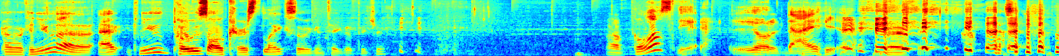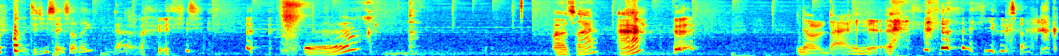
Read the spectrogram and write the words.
Grandma, can you uh act, can you pose all cursed like so we can take the picture? of course, dear. You'll die here. Perfect. Did you say something? No. Yeah? What's that? Huh? You'll die here. you died.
